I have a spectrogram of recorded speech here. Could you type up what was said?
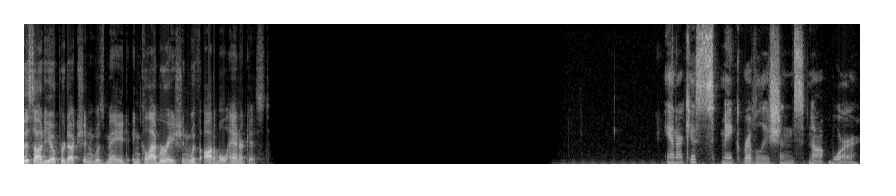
This audio production was made in collaboration with Audible Anarchist. Anarchists make revolutions, not war.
